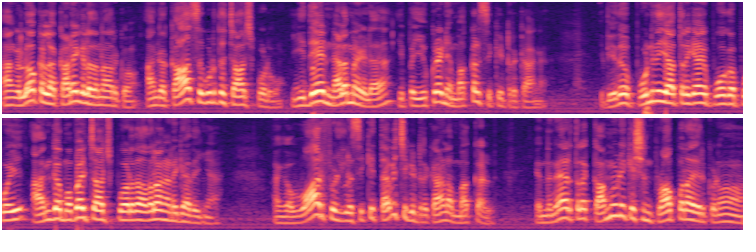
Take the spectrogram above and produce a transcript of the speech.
அங்கே லோக்கலில் கடைகள் தானே இருக்கும். அங்கே காசு கொடுத்து சார்ஜ் போடுவோம். இதே நிலமையில் இப்போ யுக்ரைனிய மக்கள் சிக்கிட்டு இருக்காங்க. இது ஏதோ புனித யாத்திரைக்காக போக போய் அங்கே மொபைல் சார்ஜ் போகிறதா அதெல்லாம் நினைக்காதீங்க. அங்கே வார் ஃபீல்டில் சிக்கி தவிச்சுக்கிட்டு இருக்காங்க மக்கள். இந்த நேரத்தில் கம்யூனிகேஷன் ப்ராப்பராக இருக்கணும்.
